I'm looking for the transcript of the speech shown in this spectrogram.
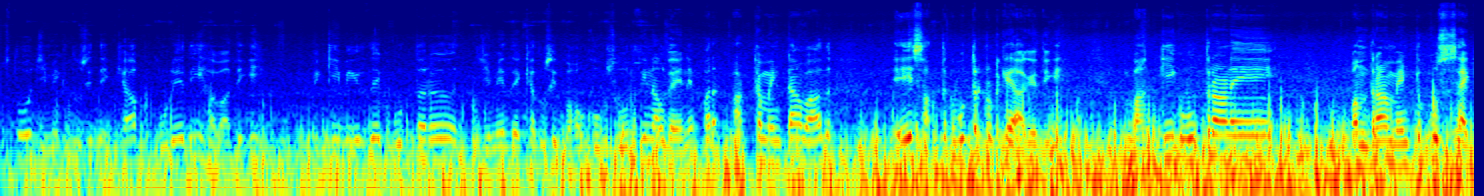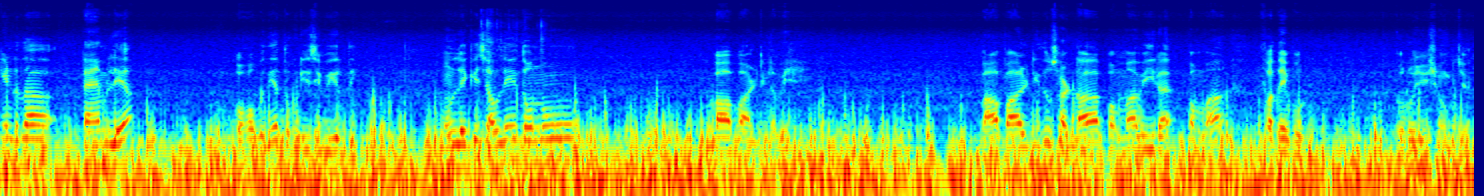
ਉਸ ਤੋਂ ਜਿਵੇਂ ਕਿ ਤੁਸੀਂ ਦੇਖਿਆ, ਪੂਰੇ ਦੀ ਹਵਾ ਦੀਗੀ ਵਿੱਕੀ ਵੀਰ ਦੇ ਕਬੂਤਰ ਜਿਵੇਂ ਦੇਖਿਆ, ਤੁਸੀਂ ਬਹੁਤ ਖੂਬਸੂਰਤੀ ਨਾਲ ਗਏ ਨੇ, ਪਰ 8 ਮਿੰਟਾਂ ਬਾਅਦ ਇਹ 7 ਕਬੂਤਰ ਟੁੱਟ ਕੇ ਆ ਗਏ ਸੀਗੇ। ਬਾਕੀ ਕਬੂਤਰਾਂ ਨੇ 15 ਮਿੰਟ ਕੁਝ ਸੈਕਿੰਡ ਦਾ ਟਾਈਮ ਲਿਆ। ਬਹੁਤ ਵਧੀਆ ਤੁਕੜੀ ਸੀ ਵੀਰ ਦੀ। ਹੁਣ ਲੈ ਕੇ ਚੱਲਦੇ ਹਾਂ ਤੁਹਾਨੂੰ ਬਾ ਪਾਲਟੀ ਲਵੇ। ਬਾ ਪਾਲਟੀ ਤੋਂ ਸਾਡਾ ਪੰਮਾ ਵੀਰ ਹੈ, ਪੰਮਾ ਫਤਿਹਪੁਰ। ਕਰੋ ਜੀ ਸ਼ੌਂਕ ਚੈੱਕ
